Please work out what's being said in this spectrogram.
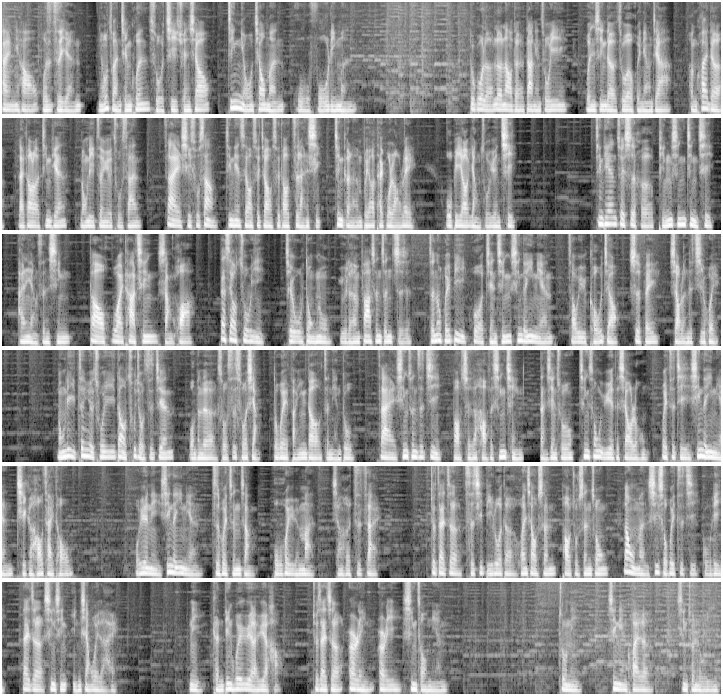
嗨，你好，我是子言。扭转乾坤，暑气全消，金牛敲门，五福临门。度过了热闹的大年初一，温馨的初二回娘家，很快的来到了今天农历正月初三。在习俗上，今天是要睡觉睡到自然醒，尽可能不要太过劳累，务必要养足元气。今天最适合平心静气、安养身心，到户外踏青赏花。但是要注意，切勿动怒，与人发生争执，则能回避或减轻新的一年遭遇口角、是非、小人的机会。农历正月初一到初九之间，我们的所思所想都会反映到整年度。在新春之际，保持好的心情。展现出轻松愉悦的笑容，为自己新的一年起个好彩头。我愿你新的一年智慧增长，不会圆满，祥和自在。就在这此起彼落的欢笑声、炮竹声中，让我们携手为自己鼓励，带着信心迎向未来。你肯定会越来越好。就在这二零二一辛丑年，祝你。新年快乐，心存如意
